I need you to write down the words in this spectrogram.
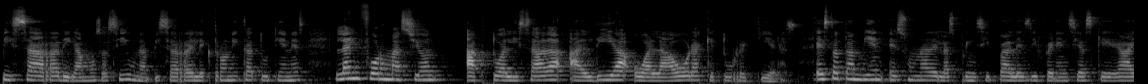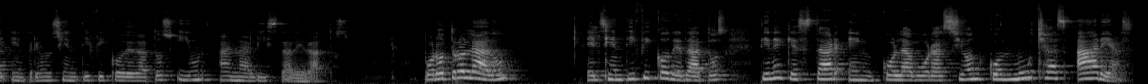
pizarra, digamos así, una pizarra electrónica, tú tienes la información actualizada al día o a la hora que tú requieras. Esta también es una de las principales diferencias que hay entre un científico de datos y un analista de datos. Por otro lado, el científico de datos tiene que estar en colaboración con muchas áreas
